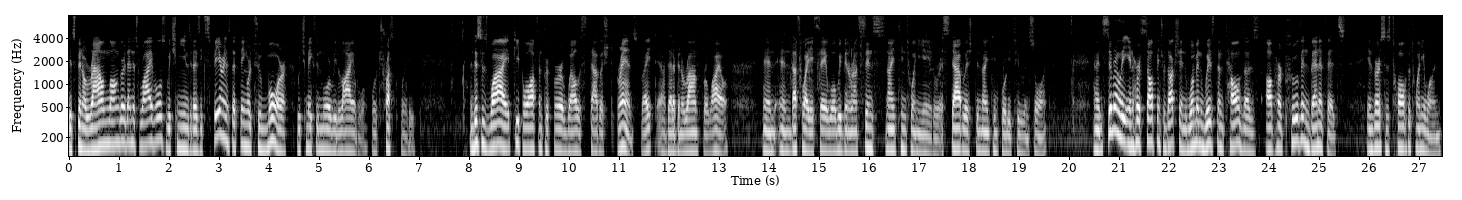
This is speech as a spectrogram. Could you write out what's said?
It's been around longer than its rivals, which means it has experienced a thing or two more, which makes it more reliable or trustworthy. And this is why people often prefer well established brands, right, uh, that have been around for a while. And, and that's why they say, well, we've been around since 1928 or established in 1942 and so on. And similarly, in her self introduction, Woman Wisdom tells us of her proven benefits in verses 12 to 21,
